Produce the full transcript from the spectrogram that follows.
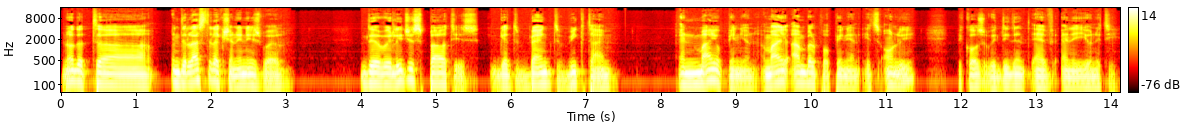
know that uh, in the last election in Israel, the religious parties get banked big time. In my opinion, my humble opinion, it's only because we didn't have any unity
